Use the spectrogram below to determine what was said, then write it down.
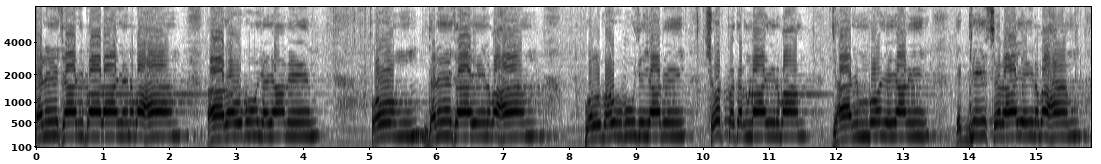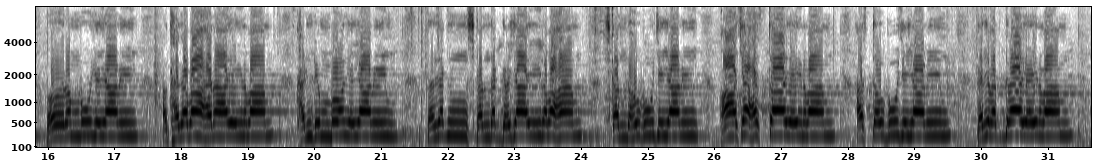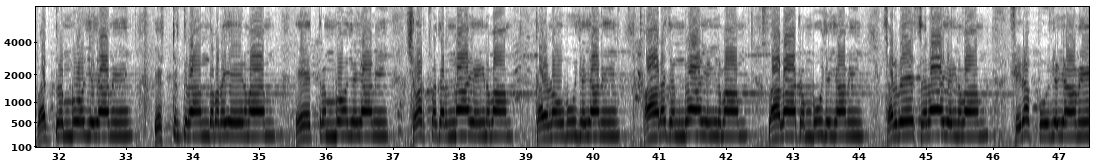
గణేశాదిపాలాయ నమ పాదౌ పూజయామే ఓం గణేశాయ నమ గుల్భౌ పూజయామి శోత్పకర్ణాయ నమ ధ్యానం పూజయామి యజ్ఞేశ్వరాయ నమ ओरम्बूजयामि अखगवाहनायै नमः। खण्डिम्बोजयामि कजं स्कन्दग्रजायै नमः। स्कन्धौ पूजयामि। पाशहस्तायै नमः। हस्तौ पूजयामि। गजभद्रायै नमः। वक्त्रं पूजयामि विष्णुक्रान्तपरये नमः। नेत्रं पूजयामि शोर्पकर्णायै नमः। कर्णौ पूजयामि। बालचन्द्रायै नमः। लालाटं पूजयामि। సర్వేశ్వరాయ నమ. శిర పూజయామి.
